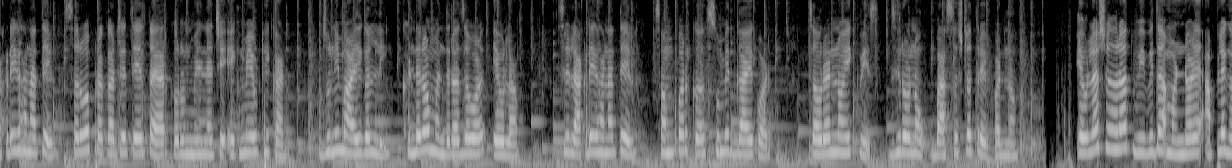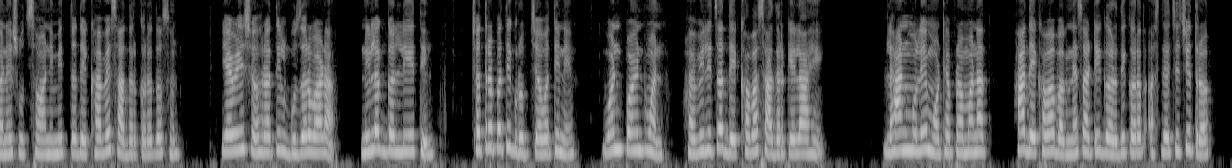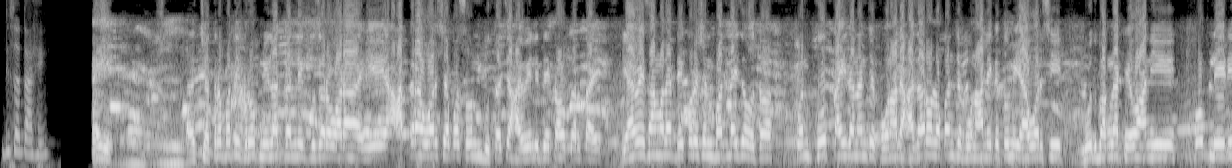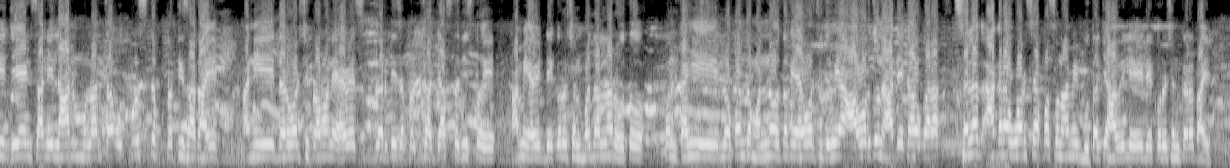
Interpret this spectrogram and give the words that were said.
लाकडी घाणातील सर्व प्रकारचे तेल तयार करून मिळण्याचे एकमेव ठिकाण जुनी माळी गल्ली खंडेराव मंदिराजवळ येवला. श्री लाकडी घाणा तेल संपर्क सुमित गायकवाड चौऱ्याण्णव एकवीस झिरो नऊ बासष्ट त्रेपन्न. येवला शहरात विविध मंडळे आपल्या गणेश उत्सवानिमित्त देखावे सादर करत असून यावेळी शहरातील गुजरवाडा निलक गल्ली येथील छत्रपती ग्रुपच्या वतीने वन पॉईंट वन हवेलीचा देखावा सादर केला आहे. लहान मुले मोठ्या प्रमाणात हा देखावा बघण्यासाठी गर्दी करत असल्याचे चित्र दिसत आहे. छत्रपती ग्रुप निलाक गल्ली गुजरवाडा हे अकरा वर्षापासून भूताच्या हवेली देखाव करताय. यावेळेस आम्हाला डेकोरेशन बदलायचं होतं पण खूप काही जणांचे फोन आले. हजारो लोकांचे फोन आले की तुम्ही यावर्षी भूत बंगला ठेवा आणि खूप लेडीज जेंट्स आणि लहान मुलांचा उत्कृष्ट प्रतिसाद आहे. आणि दरवर्षीप्रमाणे यावेळेस गर्दीचा प्रतिसाद जास्त दिसतोय. आम्ही यावेळेस डेकोरेशन बदलणार होतो पण काही लोकांचं म्हणणं होतं की यावर्षी तुम्ही आवर्जून हा देखाव करा. सलग अकरा वर्षापासून आम्ही भूताची हवेली हे डेकोरेशन करत आहे.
